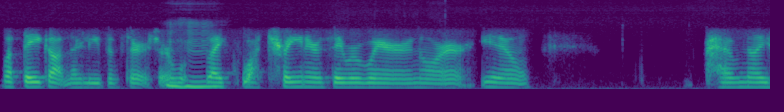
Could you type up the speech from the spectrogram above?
what they got in their leaving cert or mm-hmm. like what trainers they were wearing or you know how nice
